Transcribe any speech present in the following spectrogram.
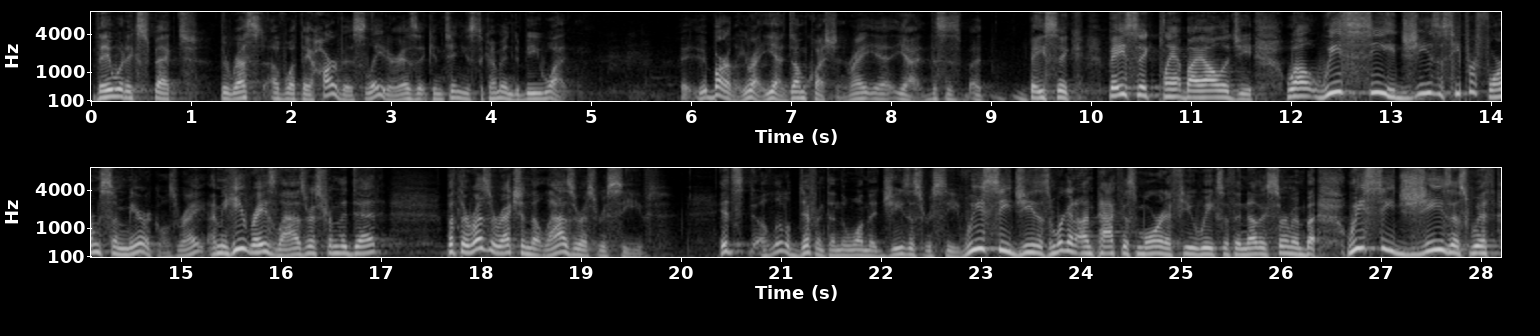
they would expect the rest of what they harvest later as it continues to come in to be what? Uh, barley, right? Yeah, dumb question, right? Yeah, yeah. This is a basic, basic plant biology. Well, we see Jesus. He performed some miracles, right? I mean, he raised Lazarus from the dead, but the resurrection that Lazarus received It's a little different than the one that Jesus received. We see Jesus, and we're going to unpack this more in a few weeks with another sermon, but we see Jesus with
